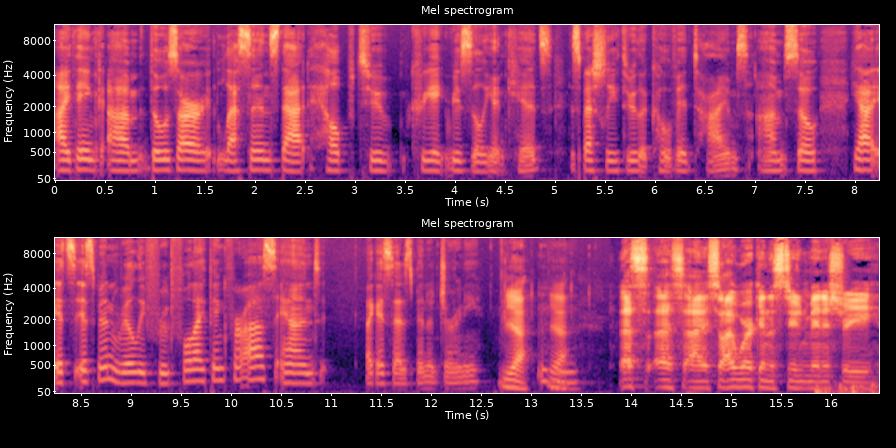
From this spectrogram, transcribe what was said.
I think um, those are lessons that help to create resilient kids, especially through the COVID times. Um, so yeah, it's it's been really fruitful, I think, for us, and like I said, it's been a journey. Yeah, mm-hmm. yeah. That's that's I so I work in the student ministry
